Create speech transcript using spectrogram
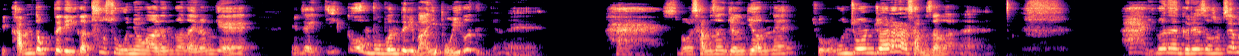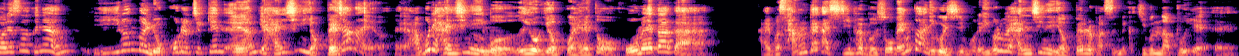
이 감독들이 이거 투수 운영하는 거나 이런 게 굉장히 띠꺼운 부분들이 많이 보이거든요. 뭐 삼성 경기 없네? 조- 운 좋은 줄 알아라 삼성아. 예. 하, 이거는 그래서 솔직히 말해서 그냥 이런 걸 욕구를 찍긴 애한 게 한신이 역배잖아요. 예, 아무리 한신이 뭐 의욕이 없고 해도 홈에다가 아니 뭐 상대가 씨발 뭐 소뱅도 아니고 씨부래 이걸 왜 한신이 역배를 받습니까? 기분 나쁘게. 예.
